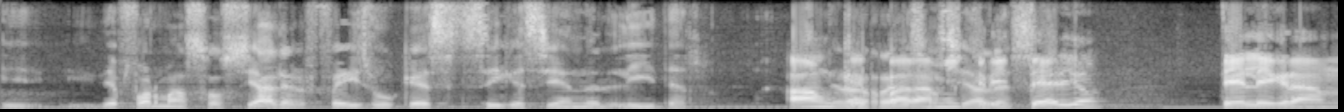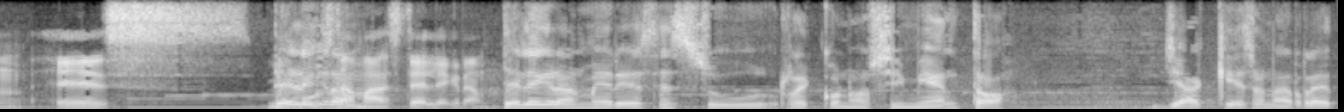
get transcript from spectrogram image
y- y de forma social, el Facebook es, sigue siendo el líder. de Aunque las redes para mi criterio, Telegram es... Me Telegram- gusta más Telegram. Telegram merece su reconocimiento, ya que es una red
